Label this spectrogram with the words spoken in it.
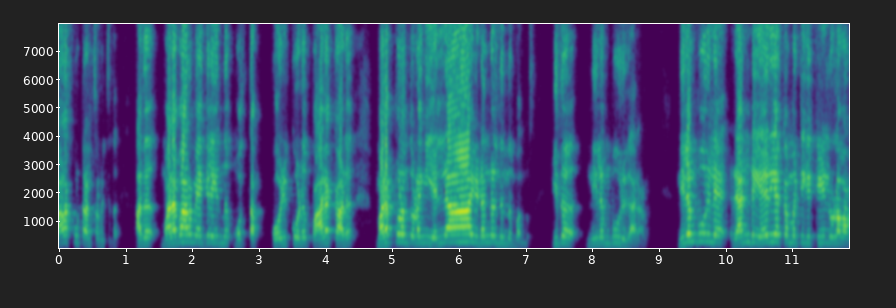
ആളെ കൂട്ടാൻ ശ്രമിച്ചത്? അത് മലബാർ മേഖലയിൽ നിന്ന് മൊത്തം കോഴിക്കോട് പാലക്കാട് മലപ്പുറം തുടങ്ങി എല്ലാ ഇടങ്ങളിൽ നിന്നും വന്നു. ഇത് നിലമ്പൂരുകാരാണ്. നിലമ്പൂരിലെ രണ്ട് ഏരിയ കമ്മിറ്റിക്ക് കീഴിലുള്ളവർ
